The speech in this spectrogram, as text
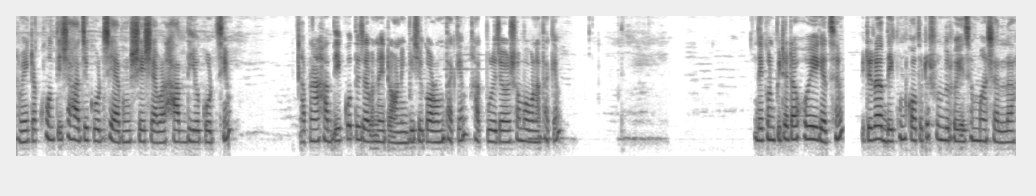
আমি একটা খুন্তি সাহায্যে করছি এবং শেষে আবার হাত দিয়েও করছি। আপনারা হাত দিয়ে করতে যাবেন না, এটা অনেক বেশি গরম থাকে, হাত পুড়ে যাওয়ার সম্ভাবনা থাকে। দেখুন, পিঠাটা হয়ে গেছে। পিঠাটা দেখুন কতটা সুন্দর হয়েছে মাসাল্লাহ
